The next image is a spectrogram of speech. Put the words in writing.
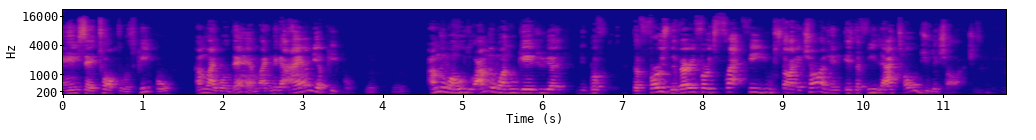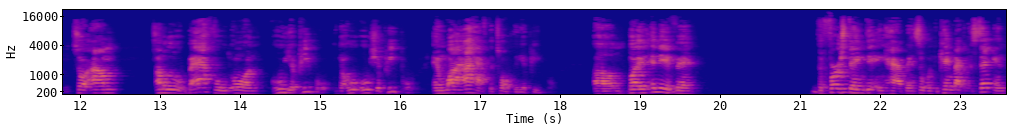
and he said talk to his people, I'm like, well, damn, like nigga, I am your people. I'm the one who I'm the one who gave you your the first the very first flat fee you started charging is the fee that I told you to charge. So I'm I'm a little baffled on who your people, you know, who, who's your people, and why I have to talk to your people. Um, but in the event, the first thing didn't happen. So when it came back in the second,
